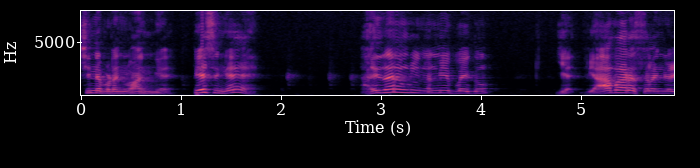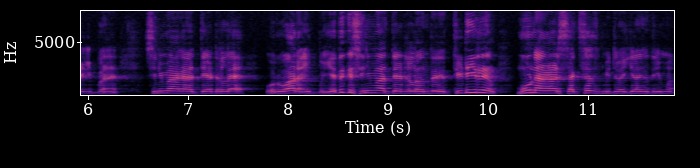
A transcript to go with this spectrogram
சின்ன படங்கள் வாங்குங்க. பேசுங்க. அதுதானே உங்களுக்கு நன்மையை பயக்கும். எ- வியாபார ஸ்தலங்கள் இப்போ சினிமா தேட்டரில் ஒரு வாரம் இப்போ எதுக்கு சினிமா தேட்டரில் வந்து திடீர்னு மூணாம் நாள் சக்ஸஸ் மீட் வைக்கிறாங்க தெரியுமா?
